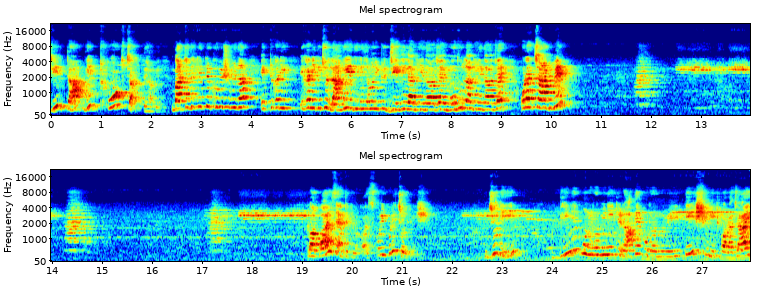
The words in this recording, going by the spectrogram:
জিভটা দিয়ে ঠোঁট চাটতে হবে। বাচ্চাদের ক্ষেত্রে খুবই সুবিধা। একটুখানি এখানে কিছু লাগিয়ে দিলে, যেমন একটু জেলি লাগিয়ে দেওয়া যায়, মধু লাগিয়ে দেওয়া যায়, ওরা চাটবে। ক্লকওয়াইজ অ্যান্টি কুড়ি কুড়ি চল্লিশ। যদি দিনে পনেরো মিনিট, রাতে পনেরো মিনিট, তিরিশ মিনিট করা যায়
